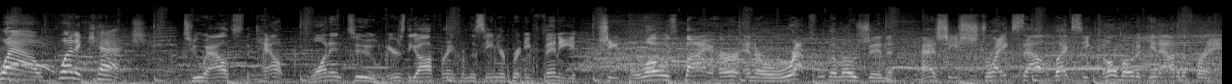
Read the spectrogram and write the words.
Wow, what a catch. Two outs, the count, one and two. Here's the offering from the senior Brittany Finney. She blows by her and erupts with emotion as she strikes out Lexi Como to get out of the frame.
